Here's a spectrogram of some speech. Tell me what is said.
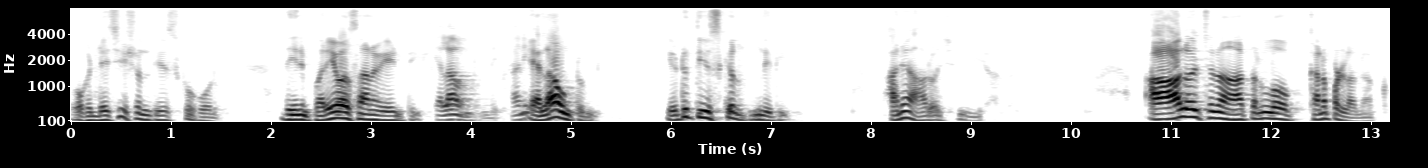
ఒక డెసిషన్ తీసుకోకూడదు. దీని పర్యవసానం ఏంటి? ఎలా ఉంటుంది? అని ఎలా ఉంటుంది? ఎటు తీసుకెళ్తుంది ఇది? అని ఆలోచన చేయాలి. ఆ ఆలోచన అతనిలో కనపడలే నాకు.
